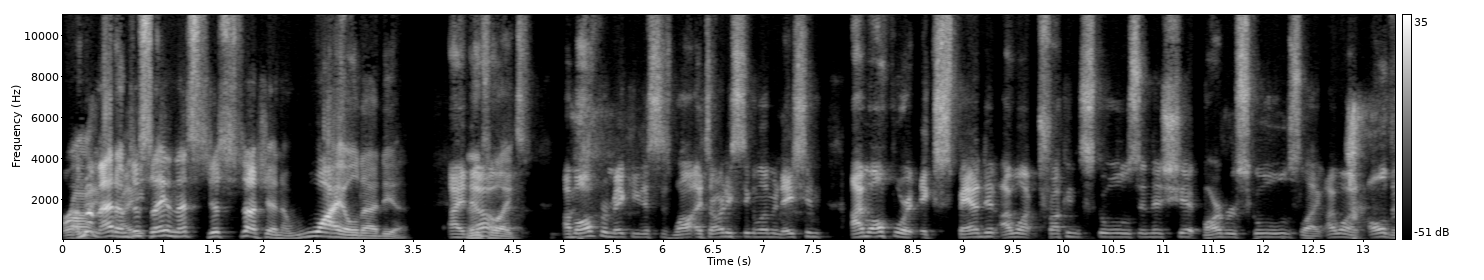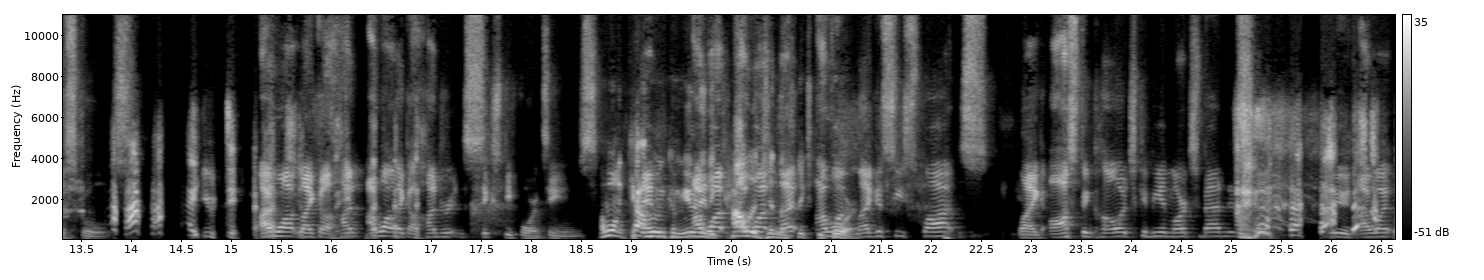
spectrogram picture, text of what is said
prime. I'm not mad. I'm just saying that's just such an, a wild idea. I And it's know. like- it's- I'm all for making this as well. It's already single elimination. I'm all for it. Expand it. I want trucking schools in this shit, barber schools. Like I want all the schools. you did. I want like a say hun- I want like 164 teams. I want Calhoun And Community I want, I College want in the le- I want legacy spots. Like Austin College could be in March Madness. Like, dude, I want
